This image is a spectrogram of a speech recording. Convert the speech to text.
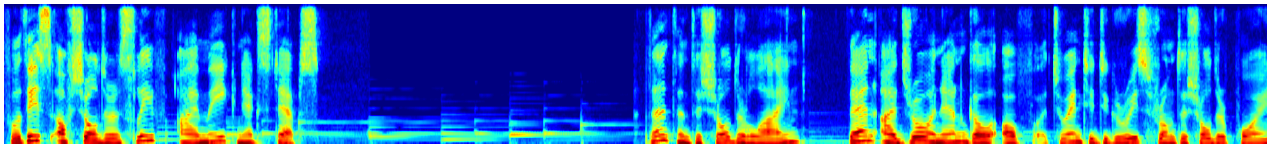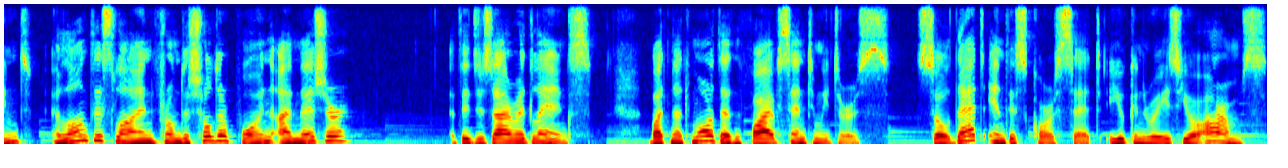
For this off-shoulder sleeve, I make next steps. Lengthen the shoulder line, then I draw an angle of 20 degrees from the shoulder point. Along this line from the shoulder point I measure the desired length, but not more than 5 centimeters, so that in this corset you can raise your arms.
